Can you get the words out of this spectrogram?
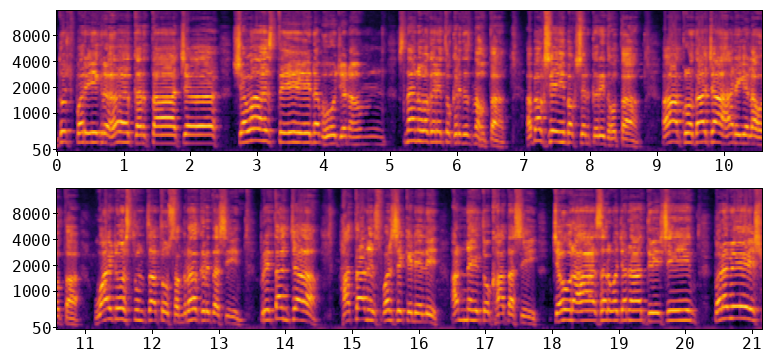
दुष्परिग्रह करताच शवस्ते न भोजनम. स्नान वगैरे तो करीतच नव्हता. अभक्षही भक्षण करीत होता. आ क्रोधाच्या आहारी गेला होता. वाईट वस्तूंचा तो संग्रह करीत असे प्रेतांच्या हाताने स्पर्श केलेले अन्नही तो खात असे. चौरा सर्वजन द्वेषी. परवेश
